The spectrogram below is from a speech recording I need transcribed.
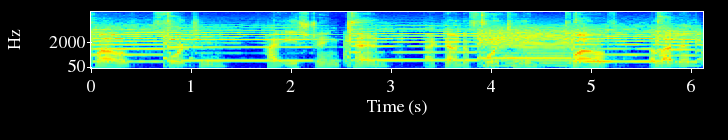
12, 14, high E string 10, back down to 14, 12, 11,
